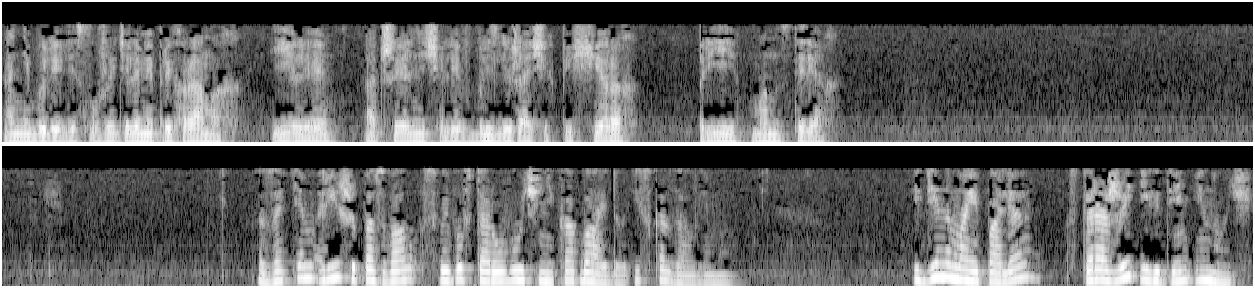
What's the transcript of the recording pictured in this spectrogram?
Они были или служителями при храмах, или отшельничали в близлежащих пещерах при монастырях. Затем Риши позвал своего второго ученика Байду и сказал ему, «Иди на мои поля, сторожи их день и ночь,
